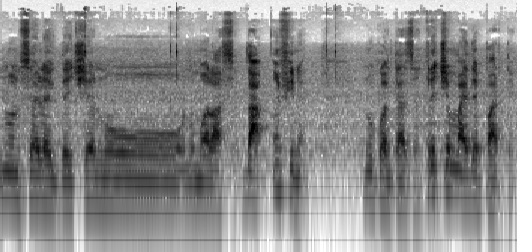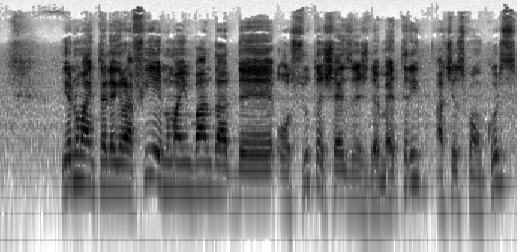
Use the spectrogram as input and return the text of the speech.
nu înțeleg de ce nu, nu mă lasă. Da, în fine, nu contează. Trecem mai departe. E numai în telegrafie, e numai în banda de 160 de metri acest concurs.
